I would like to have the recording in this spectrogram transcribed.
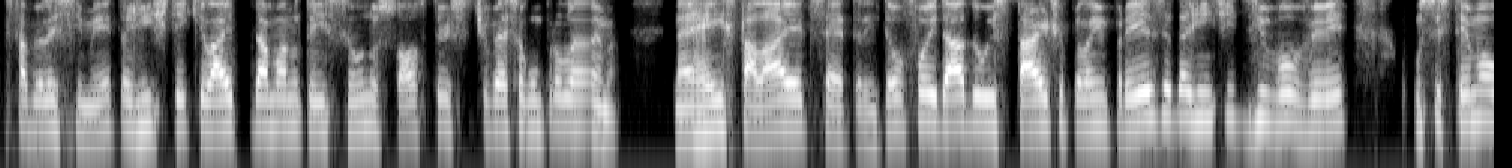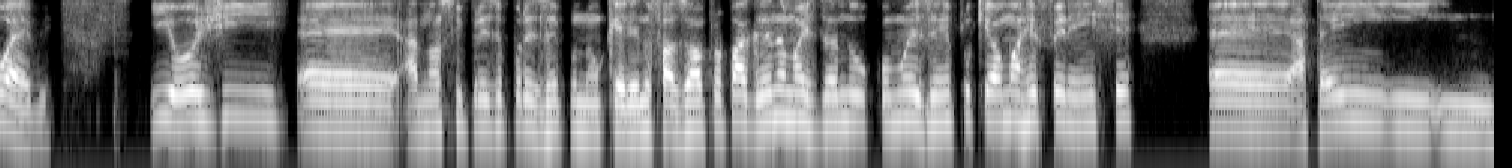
estabelecimento a gente tem que ir lá e dar manutenção no software se tivesse algum problema, né, reinstalar e etc. Então foi dado o start pela empresa da gente desenvolver um sistema web. E hoje é, a nossa empresa, por exemplo, não querendo fazer uma propaganda, mas dando como exemplo que é uma referência é, até em, em,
